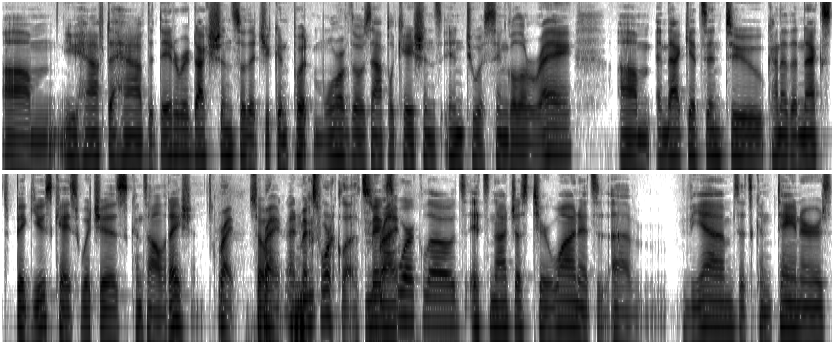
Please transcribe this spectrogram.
Um, you have to have the data reduction so that you can put more of those applications into a single array. Um, and that gets into kind of the next big use case, which is consolidation. Right. So right. And mixed workloads. mixed right? workloads. It's not just tier one. It's uh, VMs. It's containers.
